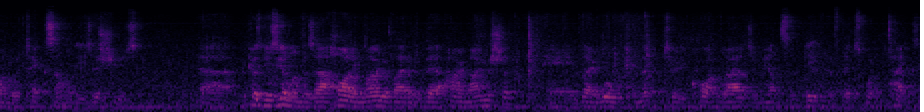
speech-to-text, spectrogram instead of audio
want to attack some of these issues uh, because New Zealanders are highly motivated about home ownership and they will commit to quite large amounts of debt if that's what it takes.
